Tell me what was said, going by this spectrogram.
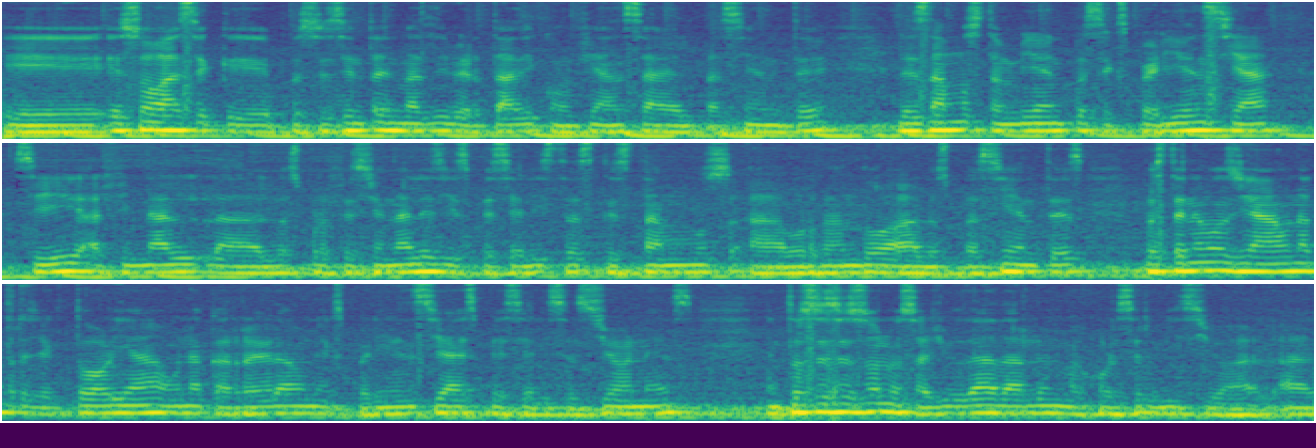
Eh, eso hace que pues, se sienta en más libertad y confianza el paciente. Les damos también pues experiencia, ¿sí? Al final la- los profesionales y especialistas que estamos abordando a los pacientes, pues tenemos ya una trayectoria, una carrera, una experiencia, especializaciones. Entonces eso nos ayuda a darle un mejor servicio al, al-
